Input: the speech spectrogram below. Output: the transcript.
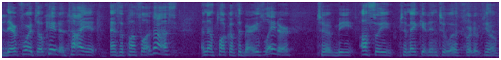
Therefore, it's okay to tie it as a pasul hadas and then pluck off the berries later to be asui to make it into a sort of you know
